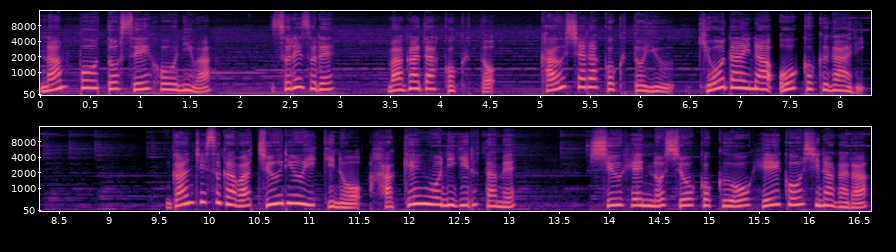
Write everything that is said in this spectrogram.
南方と西方にはそれぞれマガダ国とカウシャラ国という強大な王国がありガンジス川中流域の覇権を握るため周辺の小国を併合しながら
